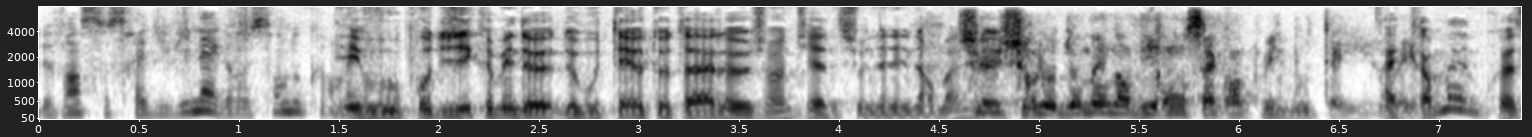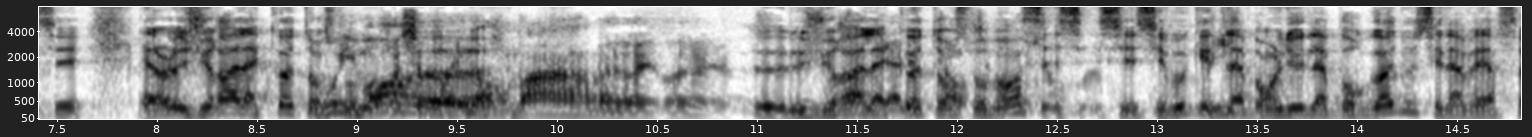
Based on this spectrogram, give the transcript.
le vin, ce serait du vinaigre, sans doute quand même. Et vous produisez combien de, de bouteilles au total, euh, Jean-Étienne, sur une année normale Sur, sur le domaine, environ 50 000 bouteilles. Ah, oui. quand même, quoi. C'est. Et alors le Jura à la côte en oui, ce moment. enfin, c'est pas énorme. Hein. Ouais, ouais, ouais. euh, le Jura à la côte en ce moment, c'est vous qui êtes Oui. la banlieue de la Bourgogne ou c'est l'inverse?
